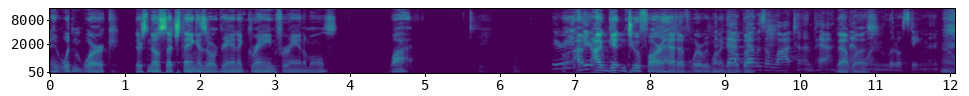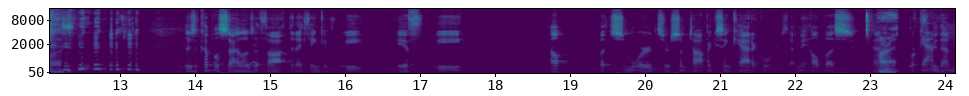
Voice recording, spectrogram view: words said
It wouldn't work. There's no such thing as organic grain for animals. Why? there is I, there, I'm getting too far ahead of where we want to go, that, but that was a lot to unpack That in that was. one little statement that was. Well, there's a couple silos of thought that I think if we if we help put some words or some topics in categories that may help us kind All of work Yeah. through them.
